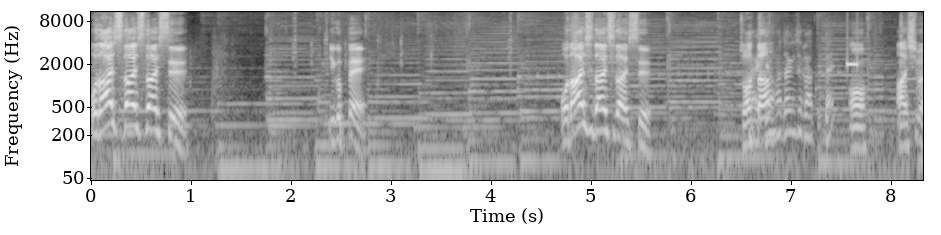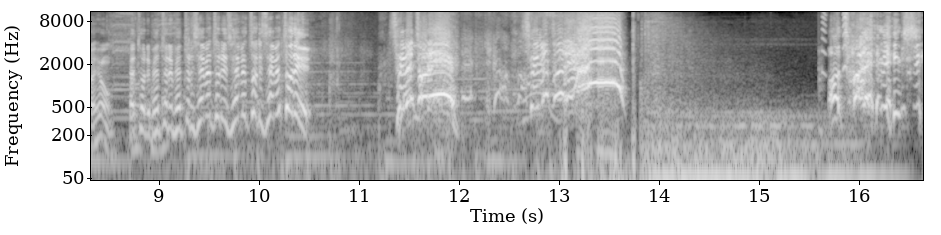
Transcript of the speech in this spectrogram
어 나이스 나이스 나이스. 이거 빼. 어 나이스 나이스 나이스. 아, 이제 좋았다. 화장실 갔대 어. 아 씨발 형 배터리 배터리 배터리 세 배터리 세 배터리 세 배터리 세 배터리 세 배터리야! 아 타이밍 씨.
